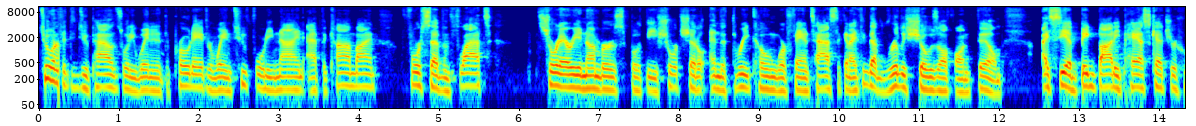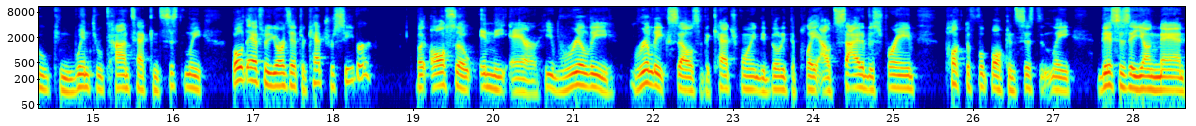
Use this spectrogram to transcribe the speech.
252 pounds. What he weighed in at the pro day after weighing 249 at the combine, four seven flats. Short area numbers, both the short shuttle and the three cone were fantastic. And I think that really shows off on film. I see a big body pass catcher who can win through contact consistently, both after yards after catch receiver, but also in the air. He really, really excels at the catch point, the ability to play outside of his frame, pluck the football consistently. This is a young man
